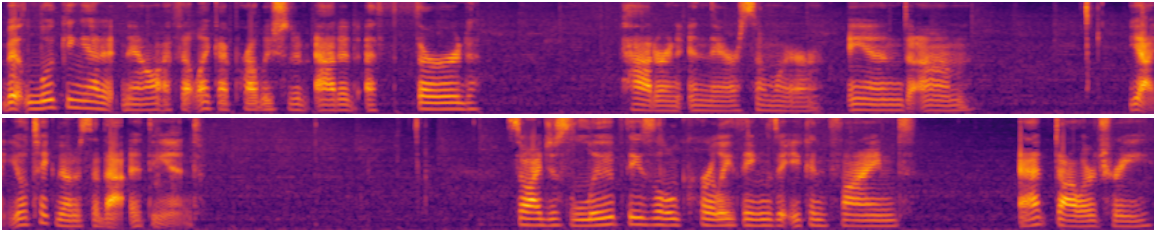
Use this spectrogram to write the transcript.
But looking at it now, I felt like I probably should have added a third pattern in there somewhere. And um, yeah, you'll take notice of that at the end. So I just loop these little curly things that you can find at Dollar Tree.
